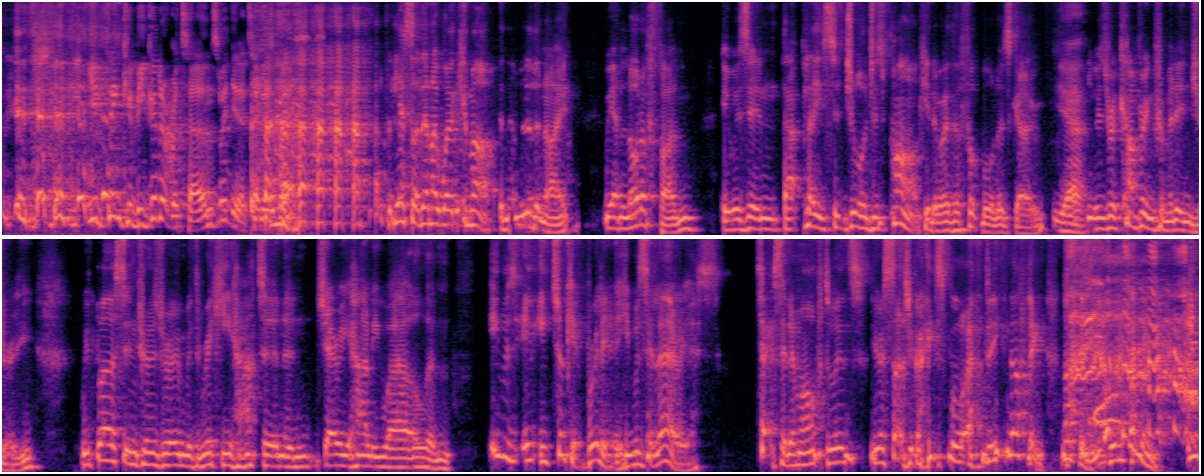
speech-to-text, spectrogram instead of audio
You'd think he'd be good at returns, wouldn't you? Tennis player? But yes, so then I woke him up in the middle of the night. We had a lot of fun. It was in that place at George's Park, you know, where the footballers go. Yeah. He was recovering from an injury. We burst into his room with Ricky Hatton and Geri Halliwell, and he was he, he took it brilliantly. He was hilarious. Texted him afterwards. You're such a great sport, Andy. Nothing, nothing. You didn't him. You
